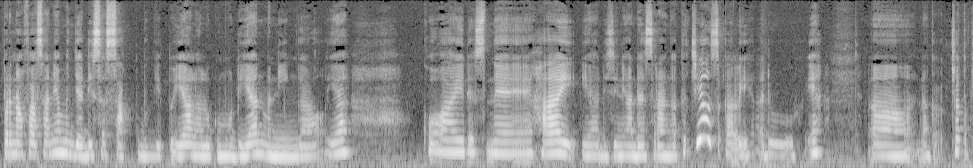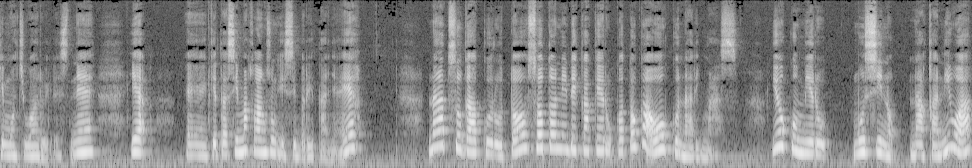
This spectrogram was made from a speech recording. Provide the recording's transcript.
pernafasannya menjadi sesak begitu ya lalu kemudian meninggal ya Kowai desne. Hai. Ya, di sini ada serangga kecil sekali. Aduh, ya. Eh, uh, nah, coto kimochi warui desne. Ya, ya, eh, kita simak langsung isi beritanya ya. Natsu ga kuru to soto ni dekakeru koto ga oku narimasu. Yoku miru mushi no naka ni wa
